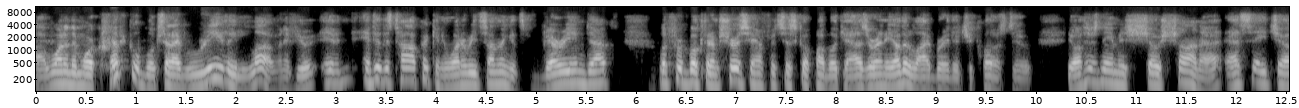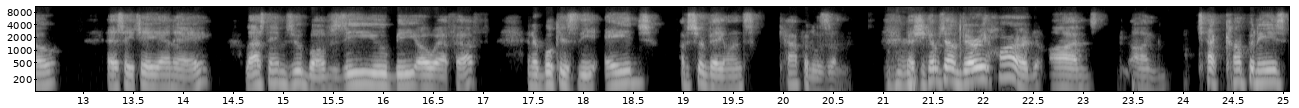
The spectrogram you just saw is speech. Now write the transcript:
Uh, one of the more critical books that I really love, and if you're in, into this topic and you want to read something that's very in-depth, look for a book that I'm sure San Francisco Public has or any other library that you're close to. The author's name is Shoshana, S-H-O-S-H-A-N-A, last name Zuboff, Z-U-B-O-F-F, and her book is The Age of Surveillance Capitalism. Mhm. Now she comes down very hard on on tech companies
